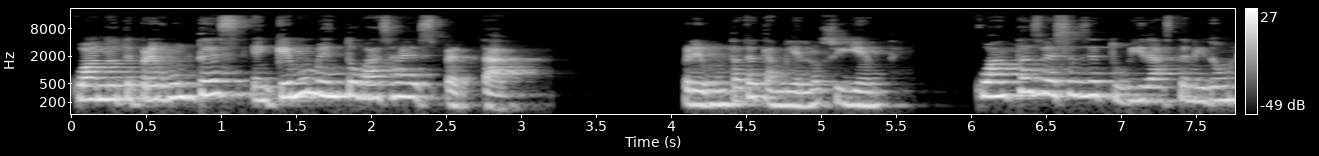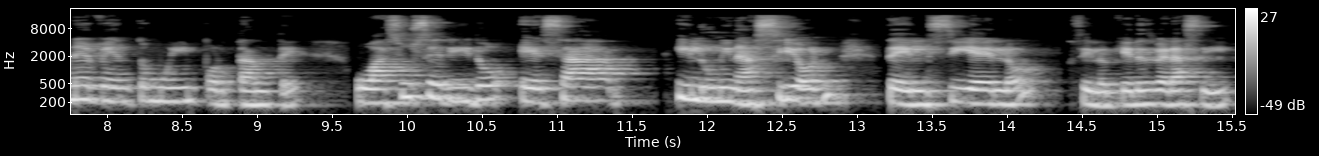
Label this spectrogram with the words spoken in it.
Cuando te preguntes en qué momento vas a despertar, pregúntate también lo siguiente. ¿Cuántas veces de tu vida has tenido un evento muy importante o ha sucedido esa iluminación del cielo, si lo quieres ver así,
